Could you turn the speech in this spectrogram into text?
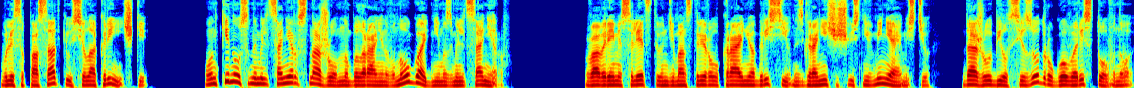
в лесопосадке у села Кринички. Он кинулся на милиционеров с ножом, но был ранен в ногу одним из милиционеров. Во время следствия он демонстрировал крайнюю агрессивность, граничащую с невменяемостью, даже убил в СИЗО другого арестованного.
